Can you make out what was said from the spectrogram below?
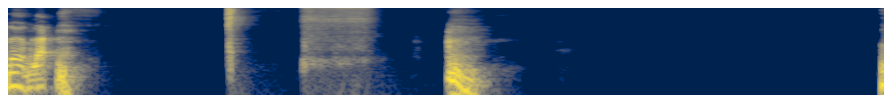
เริ่มละอ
